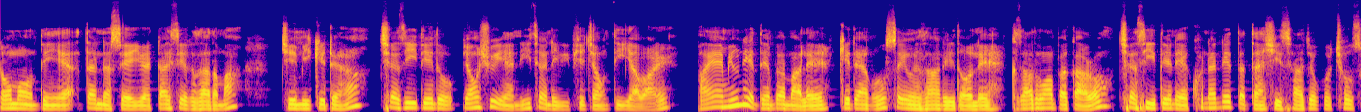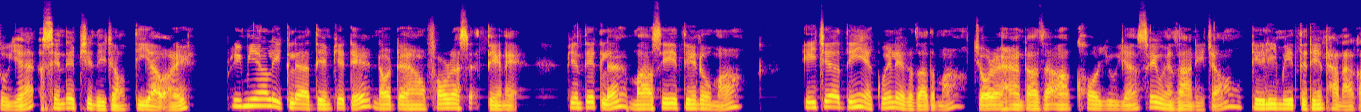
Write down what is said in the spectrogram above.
ဒေါ်မွန်အသင်းရဲ့အသက်20အရွယ်တိုက်စစ်ကစားသမားဂျေမီကစ်တန်ဟာချက်စီးအသင်းတို့ပြောင်းရွှေ့ရန်နှီးစပ်နေပြီဖြစ်ကြောင်းသိရပါတယ် ဘိုင်ယန်မြူးနစ်အသင်းဘက်မှလည်းကစ်တန်ကိုစိတ်ဝင်စားနေတော့လဲကစားသမားဘက်ကတော့ချက်စီးအသင်းနဲ့9နှစ်သက်တမ်းရှိစာချုပ်ကိုချုပ်ဆိုရန်အဆင်သင့်ဖြစ်နေကြောင်းသိရပါတယ်။ Premier League ကလပ်အသင်းဖြစ်တဲ့ Nottingham Forest အသင်းနဲ့ပြင်သစ်ကလပ်မာဆေးအသင်းတို့မှာအေဂျက်အသင်းရဲ့ကွင်းလယ်ကစားသမားဂျော်ဒန်ဟန်ဒါဆန်အားခေါ်ယူရန်စိတ်ဝင်စားနေကြောင်း Daily Mail သတင်းဌာနက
